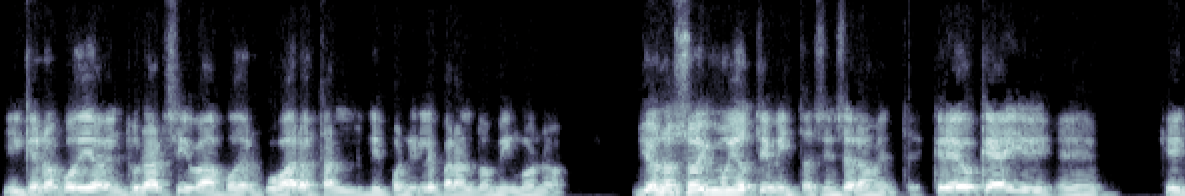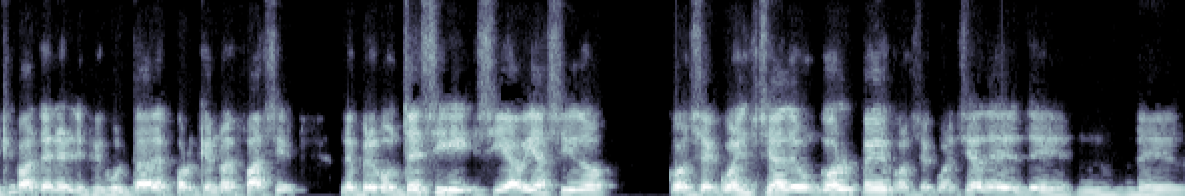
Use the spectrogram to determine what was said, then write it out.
y que no podía aventurar si iba a poder jugar o estar disponible para el domingo o no. Yo no soy muy optimista, sinceramente. Creo que hay... Eh, que, va a tener dificultades porque no es fácil. Le pregunté si, si había sido consecuencia de un golpe, consecuencia de, de, de,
